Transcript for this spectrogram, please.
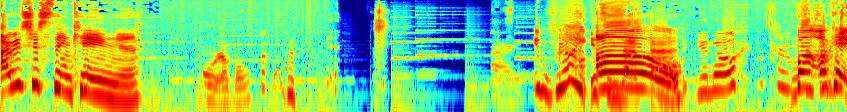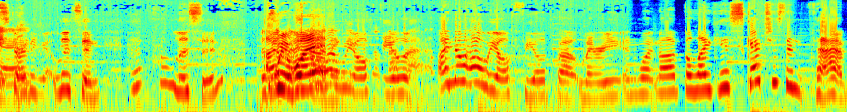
I was just thinking. horrible. It really isn't Oh! that bad, you know. For- Well, for okay. Starting at, listen, listen. I, Wait, I what? know how we all feel. I know how we all feel about Larry and whatnot, but like his sketch isn't that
